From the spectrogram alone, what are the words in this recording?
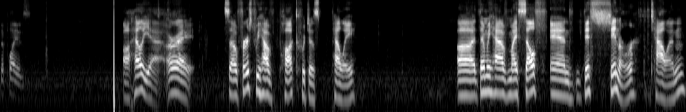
the players. Oh hell yeah! All right. So first we have Puck, which is Pelly. Uh, then we have myself and this sinner, Talon.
